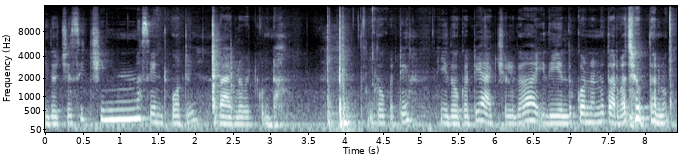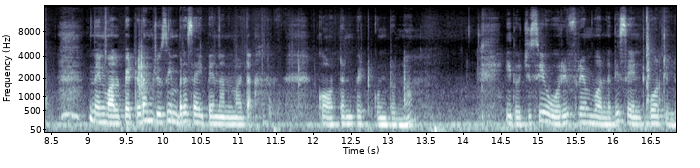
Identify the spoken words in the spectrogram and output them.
ఇది వచ్చేసి చిన్న సెంట్ బాటిల్ బ్యాగ్లో పెట్టుకుంటా. ఇదొకటి ఇదొకటి యాక్చువల్గా ఇది ఎందుకు కొన్నాను తర్వాత చెప్తాను. నేను వాళ్ళు పెట్టడం చూసి ఇంప్రెస్ అయిపోయాను అనమాట కాటన్ పెట్టుకుంటున్నా. ఇది వచ్చేసి ఓరి ఫ్రేమ్ వాళ్ళది సెంట్ బాటిల్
